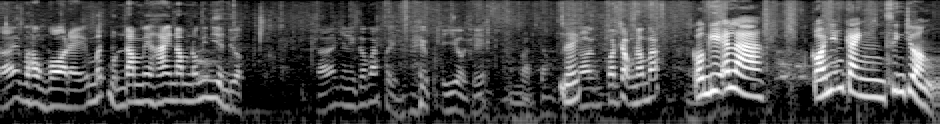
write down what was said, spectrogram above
Đấy, và hỏng vỏ này mất một năm hay hai năm nó mới nghiền được. Đấy, cho nên các bác phải, phải, hiểu thế. Đấy. Rồi, quan trọng lắm bác. Có nghĩa là có những cành sinh trưởng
